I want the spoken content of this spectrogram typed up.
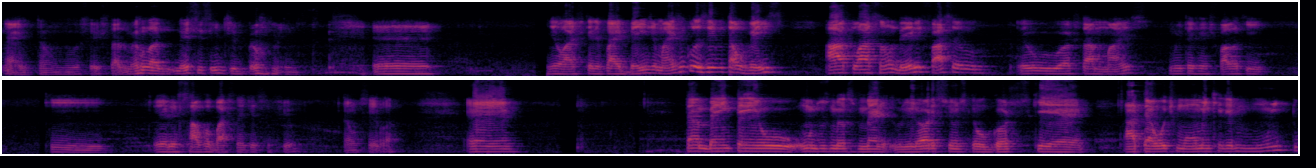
É, então você está do meu lado nesse sentido, pelo menos. É, eu acho que ele vai bem demais. Inclusive, talvez a atuação dele faça eu, eu gostar mais. Muita gente fala que, que ele salva bastante esse filme. Então, sei lá. É, também tem o, um dos meus me- melhores filmes que eu gosto, que é Até o Último Homem, que ele é muito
